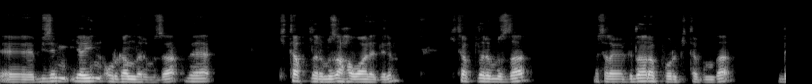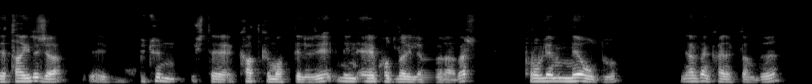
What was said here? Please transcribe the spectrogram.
e, bizim yayın organlarımıza ve kitaplarımıza havale edelim. Kitaplarımızda mesela gıda raporu kitabında detaylıca e, bütün işte katkı maddelerinin e-kodlarıyla beraber problemin ne olduğu, nereden kaynaklandığı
